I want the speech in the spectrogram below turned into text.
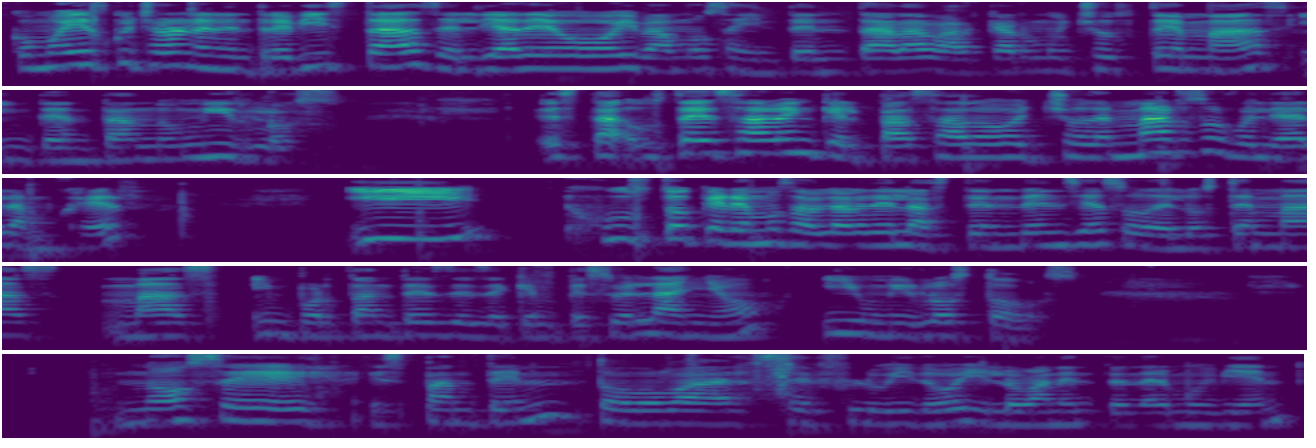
Como ya escucharon en entrevistas, el día de hoy vamos a intentar abarcar muchos temas, intentando unirlos. Está, ustedes saben que el pasado 8 de marzo fue el Día de la Mujer y justo queremos hablar de las tendencias o de los temas más importantes desde que empezó el año y unirlos todos. No se espanten, todo va a ser fluido y lo van a entender muy bien.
